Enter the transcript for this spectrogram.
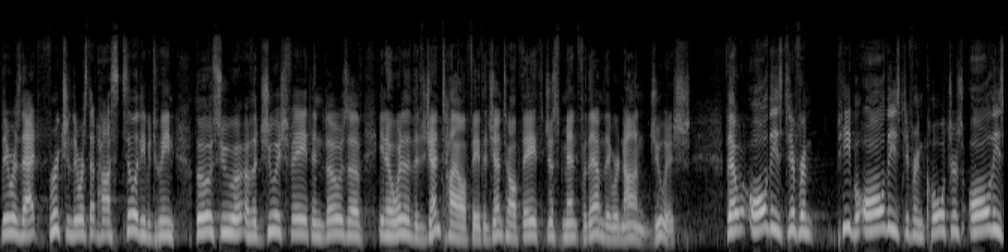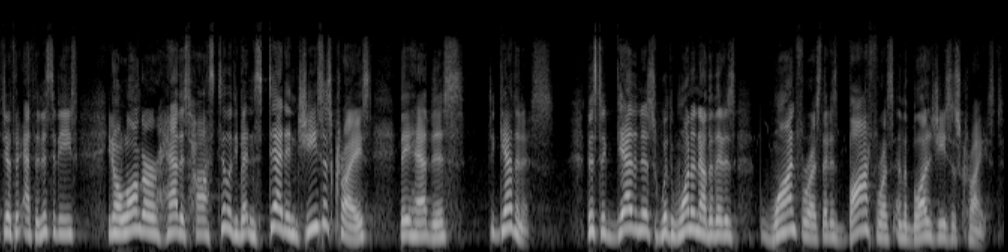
There was that friction. There was that hostility between those who of the Jewish faith and those of, you know, whether the Gentile faith. The Gentile faith just meant for them they were non-Jewish. That all these different people, all these different cultures, all these different ethnicities, you no longer had this hostility, but instead in Jesus Christ, they had this togetherness. This togetherness with one another that is won for us, that is bought for us in the blood of Jesus Christ.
